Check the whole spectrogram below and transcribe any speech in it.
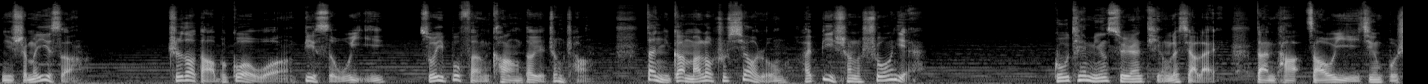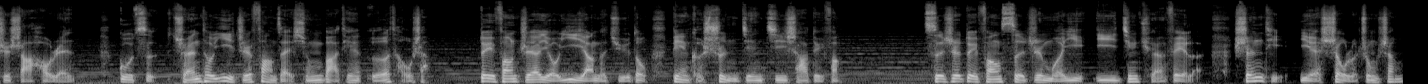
你什么意思啊？知道打不过我，必死无疑。”所以不反抗倒也正常，但你干嘛露出笑容，还闭上了双眼？古天明虽然停了下来，但他早已经不是啥好人，故此拳头一直放在熊霸天额头上，对方只要有异样的举动，便可瞬间击杀对方。此时对方四肢魔翼已经全废了，身体也受了重伤，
